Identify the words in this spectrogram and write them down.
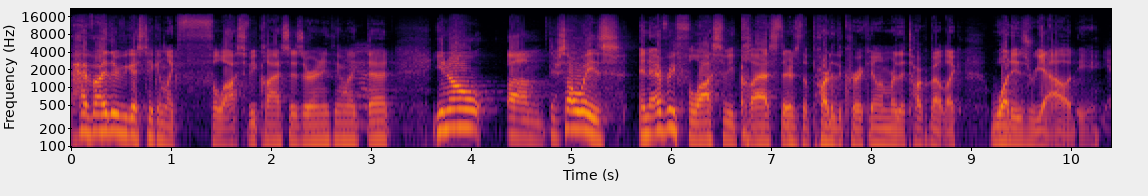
have either of you guys taken like philosophy classes or anything like yeah. that? You know, um, there's always in every philosophy class there's the part of the curriculum where they talk about like what is reality. Yeah.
